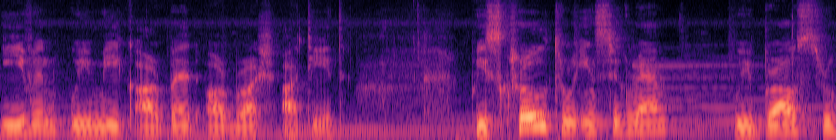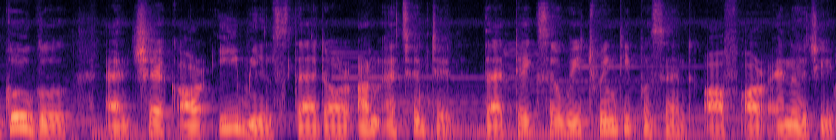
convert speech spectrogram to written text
even we make our bed or brush our teeth. We scroll through Instagram, we browse through Google and check our emails that are unattended. That takes away 20% of our energy.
